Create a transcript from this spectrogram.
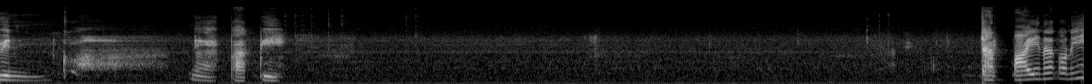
วินก็นี่ไงปากปีจัดไปนะตอนนี้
